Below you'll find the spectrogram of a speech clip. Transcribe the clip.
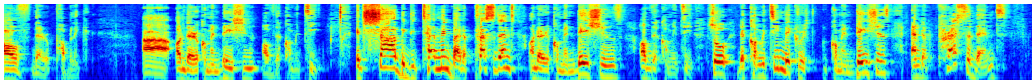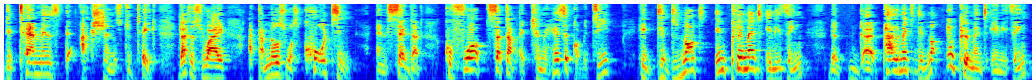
of the republic. uh, on the recommendation of the committee. It shall be determined by the president on the recommendations of the committee. So the committee make recommendations and the president determines the actions to take. That is why Atta Mills was quoting and said that Kufuor set up a Chinery-Hesse committee. He did not implement anything. The uh, parliament did not implement anything.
